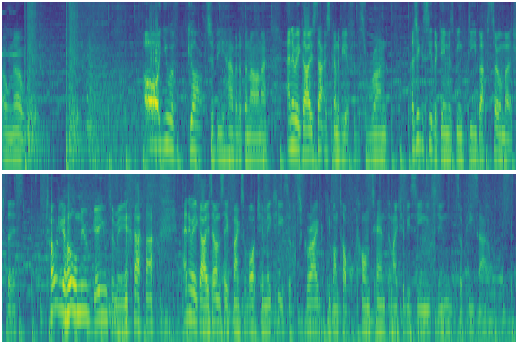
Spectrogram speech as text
Oh no. Oh, you have got to be having a banana. Anyway guys, that is going to be it for this run. As you can see, the game has been debuffed so much that it's totally a whole new game to me. anyway, guys, I want to say thanks for watching. Make sure you subscribe to keep on top of content, and I should be seeing you soon. So, peace out.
